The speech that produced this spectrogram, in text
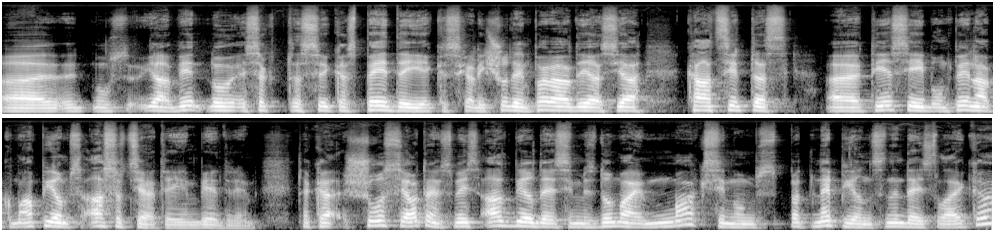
uh, mums, jā, vien, nu, saku, tas ir kas pēdējie, kas arī šodien parādījās, ja, kāds ir tas uh, tiesību un pienākumu apjoms asociētajiem biedriem. Šos jautājumus mēs atbildēsim, es domāju, maksimums pat nepilnas nedēļas laikā.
